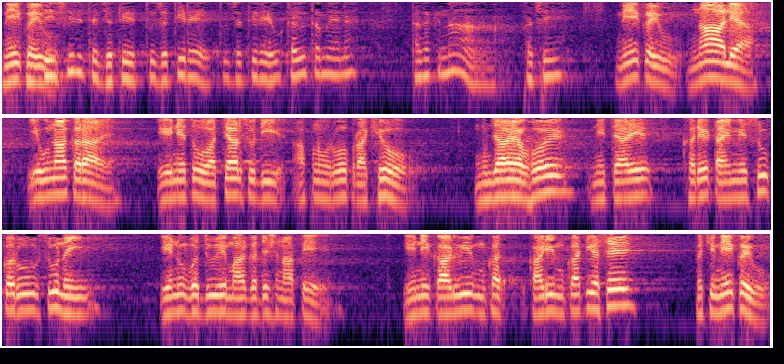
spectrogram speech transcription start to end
મેં કહ્યું સી રીતે જતી તું જતી રહે તું જતી રહે એવું કહ્યું તમે એને? દાદા કે ના. પછી? મેં કહ્યું ના આલ્યા એવું ના કરાય. એને તો અત્યાર સુધી આપણો રોપ રાખ્યો. મૂંઝાયા હોય ને ત્યારે ખરે ટાઈમે શું કરવું શું નહીં? એનું બધું એ માર્ગદર્શન આપે. એની કાઢવી કાઢી મુકાતી હશે, પછી મેં કહ્યું,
